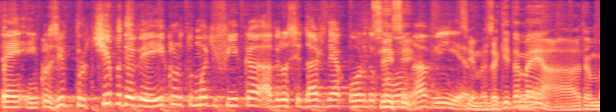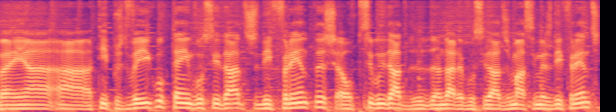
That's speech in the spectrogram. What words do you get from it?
Tem, inclusive, por tipo de veículo, tu modifica a velocidade de acordo Sim, com sim. a via. Sim, mas aqui também É. há. Também há, há tipos de veículo que têm velocidades diferentes, ou possibilidade de andar a velocidades máximas diferentes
